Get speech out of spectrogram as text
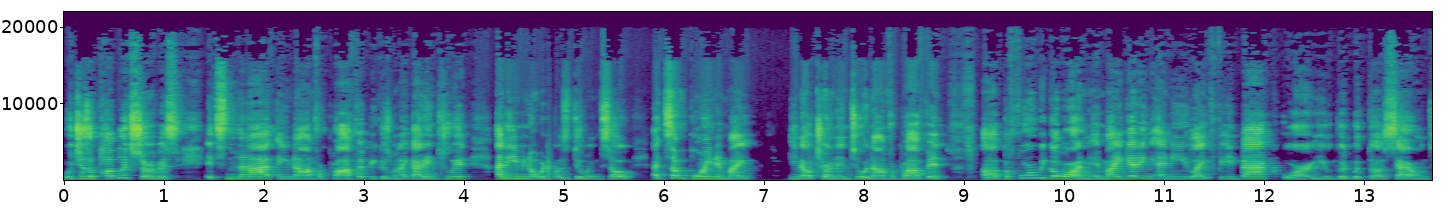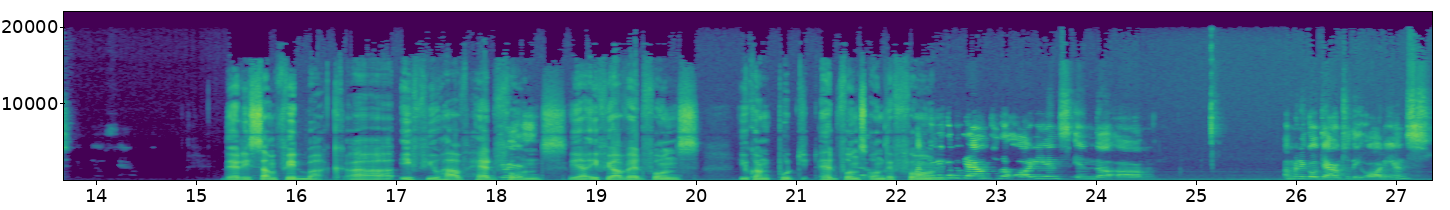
which is a public service. It's not a non for profit because when I got into it, I didn't even know what I was doing. So at some point, it might you know turn into a non for profit. Uh, before we go on, am I getting any like feedback, or are you good with the sound? there is some feedback. Uh, if you have headphones, yeah, if you have headphones, you can put headphones on the phone. I'm gonna go down to the audience in the um. I'm gonna go down to the audience,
